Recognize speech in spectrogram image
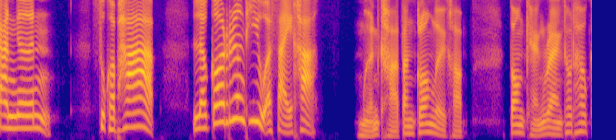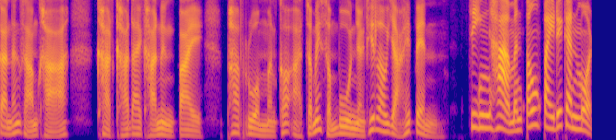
การเงิน สุขภาพ แล้วก็เรื่องที่อยู่อาศัยค่ะ เหมือนขาตั้งกล้องเลยครับ ต้องแข็งแรงเท่าๆกันทั้ง 3 ขา ขาดขาใดขาหนึ่งไป ภาพรวมมันก็อาจจะไม่สมบูรณ์อย่างที่เราอยากให้เป็น จริงค่ะ มันต้องไปด้วยกันหมด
